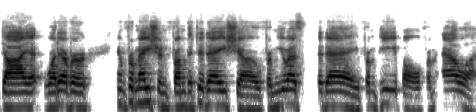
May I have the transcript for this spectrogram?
diet, whatever information from the Today Show, from US Today, from People, from Ellen.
